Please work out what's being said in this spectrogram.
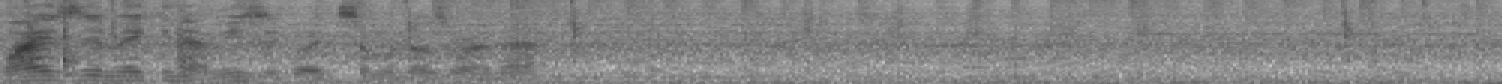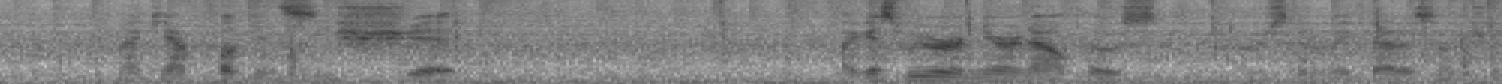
Why is it making that music like someone knows where I'm at? I can't fucking see shit. I guess we were near an outpost. I'm just gonna make that assumption.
